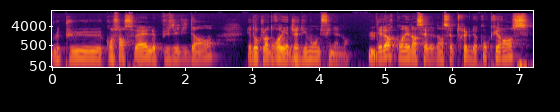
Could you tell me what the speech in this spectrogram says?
le plus consensuel, le plus évident, et donc l'endroit où il y a déjà du monde finalement. Hmm. Dès lors qu'on est dans ce, dans ce truc de concurrence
